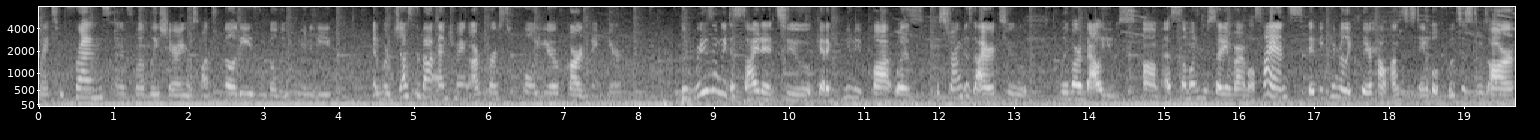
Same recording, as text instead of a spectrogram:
my two friends and it's lovely sharing responsibilities and building community. And we're just about entering our first full year of gardening here. The reason we decided to get a community plot was a strong desire to live our values. Um, as someone who studied environmental science, it became really clear how unsustainable food systems are,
